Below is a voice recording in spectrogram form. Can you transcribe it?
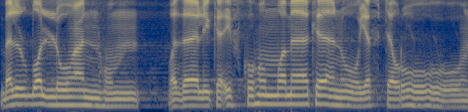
بل ضلوا عنهم وذلك إفكهم وما كانوا يفترون.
